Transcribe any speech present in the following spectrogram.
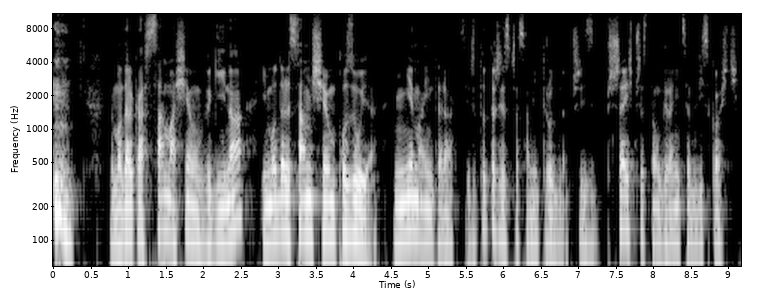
Modelka sama się wygina i model sam się pozuje. Nie ma interakcji, że to też jest czasami trudne, przejść przez tą granicę bliskości.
